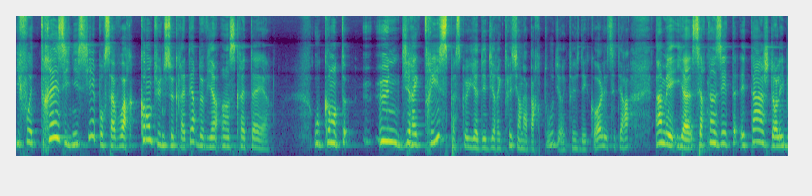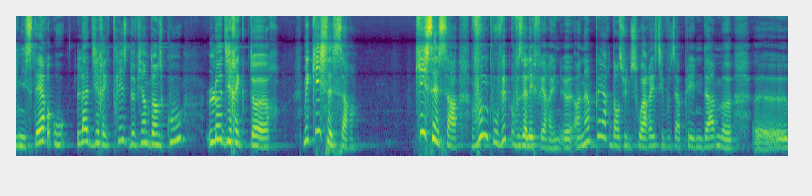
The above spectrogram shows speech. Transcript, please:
Il faut être très initié pour savoir quand une secrétaire devient un secrétaire. Ou quand une directrice, parce qu'il y a des directrices, il y en a partout, directrices d'école, etc. Ah, mais il y a certains étages dans les ministères où la directrice devient d'un coup le directeur. Mais qui sait ça? Qui c'est ça? Vous ne pouvez, vous allez faire euh, un impair dans une soirée si vous appelez une dame euh, euh,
